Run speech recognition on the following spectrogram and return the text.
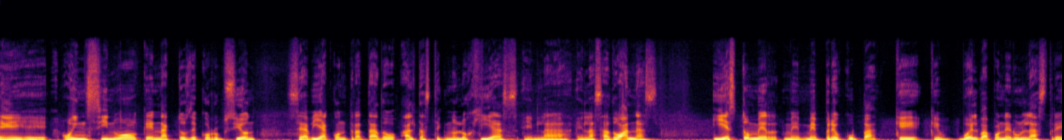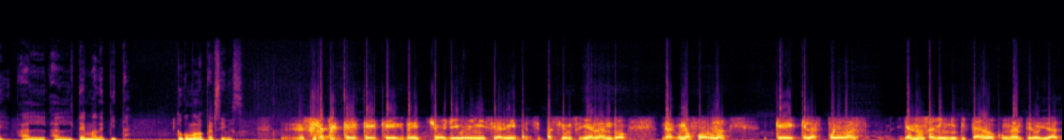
eh, o insinuó que en actos de corrupción se había contratado altas tecnologías en, la, en las aduanas. Y esto me, me, preocupa que, que, vuelva a poner un lastre al, al tema de Pita. ¿Tú cómo lo percibes? Fíjate que, que, que, de hecho, yo iba a iniciar mi participación señalando de alguna forma que, que las pruebas ya nos habían invitado con anterioridad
